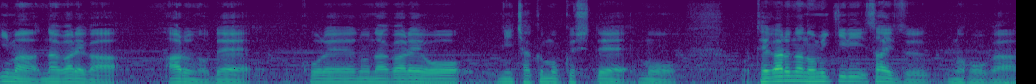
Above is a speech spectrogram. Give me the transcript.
今流れがあるのでこれの流れをに着目してもう手軽な飲み切りサイズの方が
